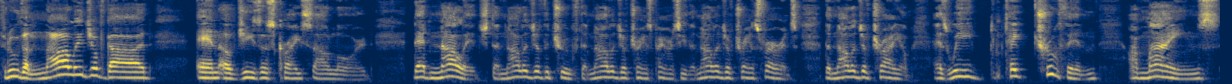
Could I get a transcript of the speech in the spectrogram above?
through the knowledge of God and of Jesus Christ our Lord. That knowledge, the knowledge of the truth, the knowledge of transparency, the knowledge of transference, the knowledge of triumph, as we take truth in, our minds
